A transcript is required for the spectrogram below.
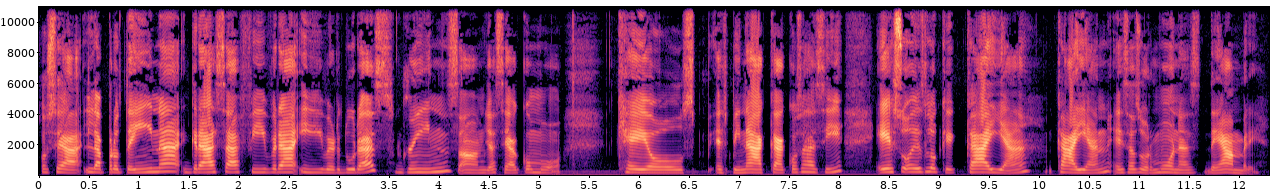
O sea, la proteína, grasa, fibra y verduras, greens, um, ya sea como kale, espinaca, cosas así, eso es lo que calla, callan esas hormonas de hambre.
